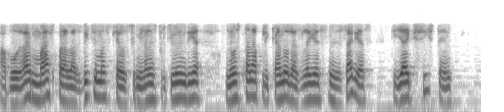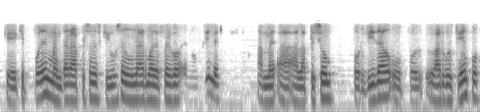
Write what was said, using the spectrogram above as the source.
abogar más para las víctimas que a los criminales, porque hoy en día no están aplicando las leyes necesarias que ya existen que, pueden mandar a personas que usan un arma de fuego en un crimen a, la prisión por vida o por largo tiempo,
